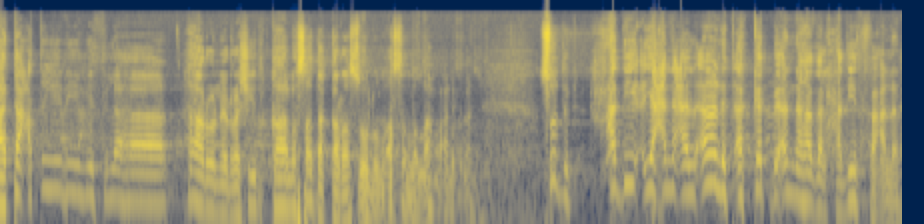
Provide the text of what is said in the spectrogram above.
أتعطيني مثلها؟ هارون الرشيد قال صدق رسول الله صلى الله عليه وسلم. صدق. حديث يعني الآن تأكدت بأن هذا الحديث فعلا.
